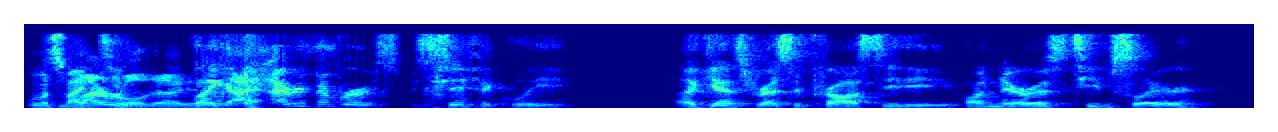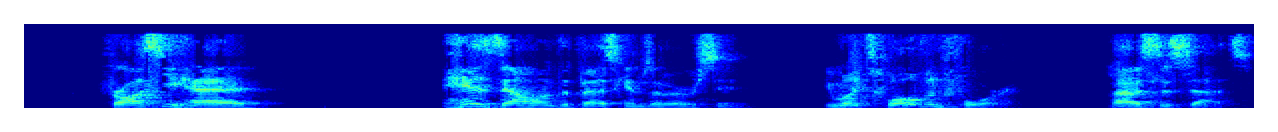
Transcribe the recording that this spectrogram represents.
what's my, team- role now? Like I, I remember specifically against Reciprocity on Narrows Team Slayer, Frosty had hands down one of the best games I've ever seen. He went 12 and four. That was his stats.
